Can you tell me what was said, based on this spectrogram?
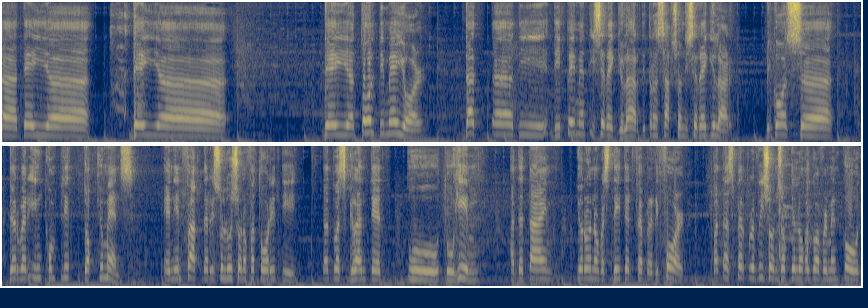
uh, they uh, they uh, they uh, told the mayor that uh, the the payment is irregular, the transaction is irregular because uh, there were incomplete documents, and in fact, the resolution of authority that was granted to to him at the time, Your Honor, was dated February 4. But as per provisions of the local government code,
